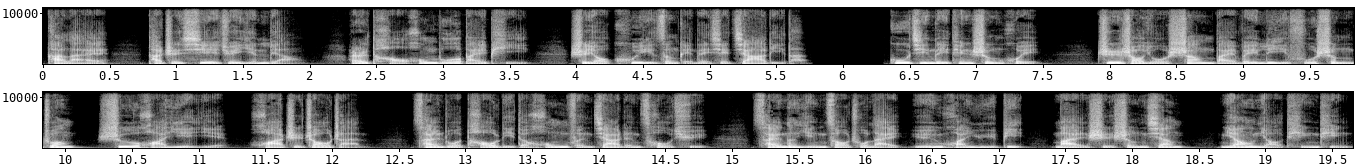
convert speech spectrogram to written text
看来他只谢绝银两，而讨红罗白匹是要馈赠给那些家里的。估计那天盛会，至少有上百位丽服盛装、奢华夜夜、花枝招展、灿若桃李的红粉佳人凑去，才能营造出来云环玉璧、满室生香、袅袅婷婷、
